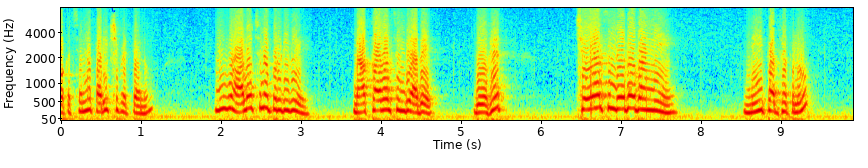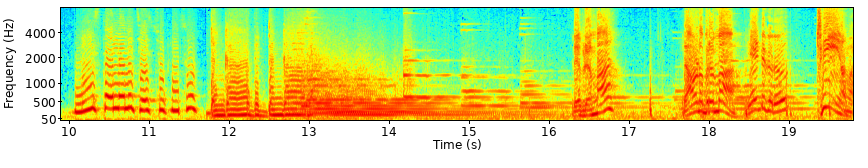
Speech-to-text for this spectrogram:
ఒక చిన్న పరీక్ష పెట్టాను. నువ్వు ఆలోచనాపరుడివే. నాకు కావాల్సింది అదే. గోహెత్ చేయాల్సిందేదో దాన్ని నీ పద్ధతిలో నీ స్టైల్లోనే చేసి చూపించు. దంగా దిడ్డంగా రే బ్రహ్మ రావణ బ్రహ్మ. ఏంటి గురు? ఛీ అమ్మ.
